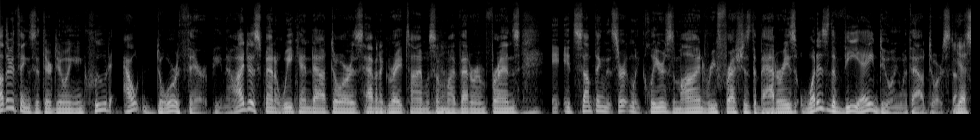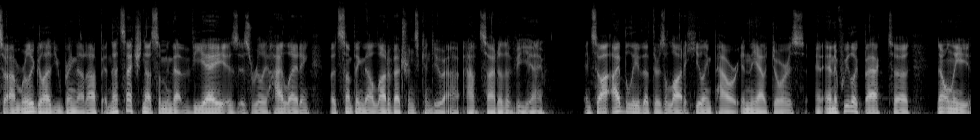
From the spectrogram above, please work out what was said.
Other things that they're doing include outdoor therapy. Now, I just spent a weekend outdoors having a great time with some yeah. of my veteran friends. It's something that certainly clears the mind, refreshes the batteries. What is the VA doing with outdoor stuff? Yeah, so I'm really glad you bring that up. And that's actually not something that VA is, is really highlighting, but it's something that a lot of veterans can do outside of the VA. And so I believe that there's a lot of healing power in the outdoors. And, and if we look back to not only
